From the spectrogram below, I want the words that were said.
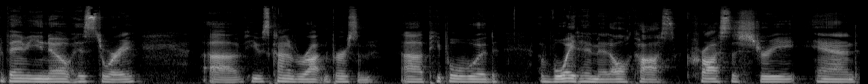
If any of you know his story, uh, he was kind of a rotten person. Uh, people would avoid him at all costs, cross the street, and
